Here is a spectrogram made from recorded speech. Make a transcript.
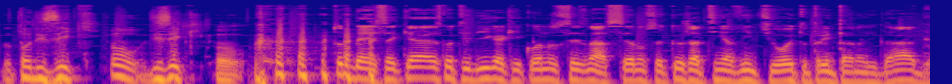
Doutor Dizik. Oh, Dizik. Oh. Tudo bem, você quer que eu te diga que quando vocês nasceram, não sei o que, eu já tinha 28, 30 anos de idade?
